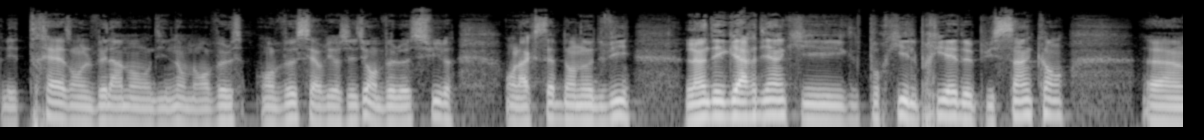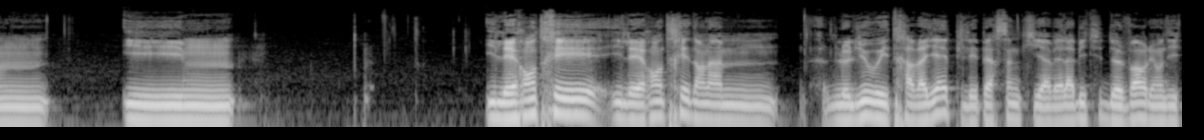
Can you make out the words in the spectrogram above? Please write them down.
les 13 ont levé la main, ont dit non, mais on veut, on veut servir Jésus, on veut le suivre, on l'accepte dans notre vie. L'un des gardiens qui, pour qui il priait depuis 5 ans, euh, il, est rentré, il est rentré dans le lieu où il travaillait, puis les personnes qui avaient l'habitude de le voir lui ont dit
